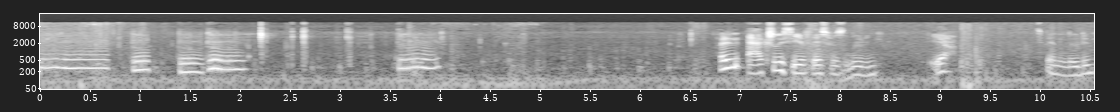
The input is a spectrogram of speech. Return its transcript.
I didn't actually see if this was looted. Yeah, it's been looted.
